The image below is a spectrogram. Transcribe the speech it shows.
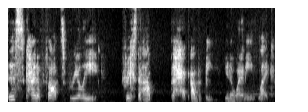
this kind of thoughts really freaks the out the heck out of me. You know what I mean? Like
